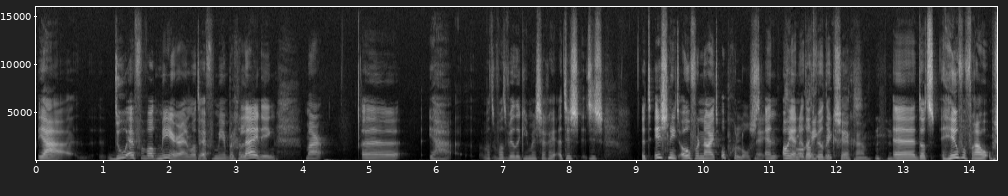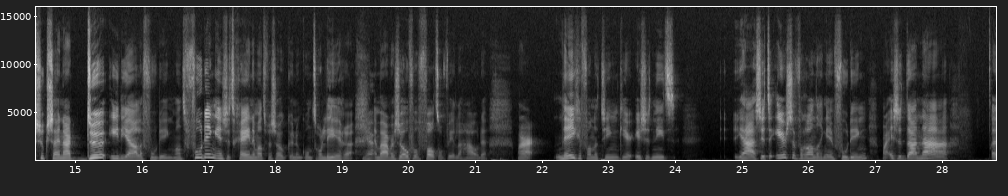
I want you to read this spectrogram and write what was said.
ja, doe even wat meer en wat Ja. even meer begeleiding. Maar eh, ja, wat, wat wilde ik hiermee zeggen? Het is, het is, het is niet overnight opgelost. Nee, en oh ja, nou, dat wilde ik zeggen. Eh, dat heel veel vrouwen op zoek zijn naar de ideale voeding. Want voeding is hetgene wat we zo kunnen controleren. Ja. En waar we zoveel vat op willen houden. Maar 9 van de 10 keer is het niet. Ja, zit de eerste verandering in voeding. Maar is het daarna. eh,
